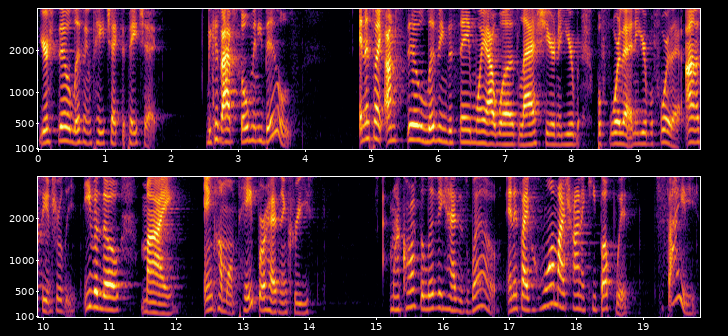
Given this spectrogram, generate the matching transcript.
You're still living paycheck to paycheck. Because I have so many bills. And it's like I'm still living the same way I was last year and a year before that and a year before that. Honestly and truly. Even though my income on paper has increased, my cost of living has as well. And it's like, who am I trying to keep up with? Society.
